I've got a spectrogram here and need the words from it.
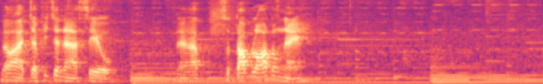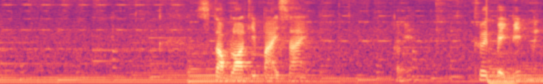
เราอาจจะพิจารณาเซลล์นะครับสต็อปลอสตรงไหนสต็อปลอสที่ปลายไส้ตรงนี้ขึ้นไปอีกนิดนึง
